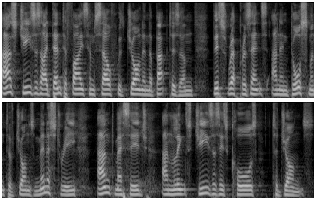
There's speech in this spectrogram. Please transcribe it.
As Jesus identifies himself with John in the baptism, this represents an endorsement of John's ministry and message and links Jesus' cause to John's.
